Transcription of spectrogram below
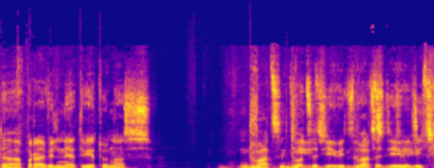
Да, правильный ответ у нас 29. 29, 29.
